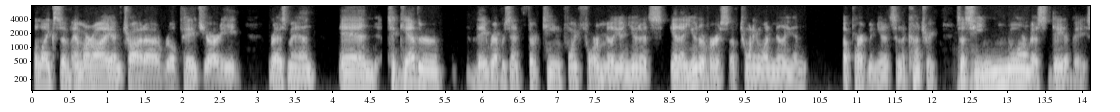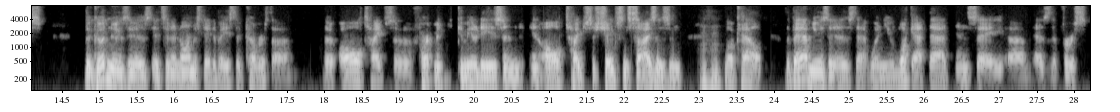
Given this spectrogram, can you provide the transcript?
the likes of MRI, Entrata, RealPage, Yardi, ResMan, and together they represent 13.4 million units in a universe of 21 million apartment units in the country. So mm-hmm. it's an enormous database. The good news is it's an enormous database that covers the, the all types of apartment communities and in all types of shapes and sizes and mm-hmm. locale. The bad news is that when you look at that and say, um, as the first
